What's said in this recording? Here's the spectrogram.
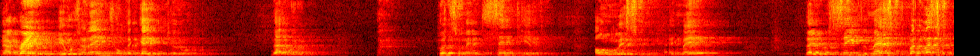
Now, granted, it was an angel that gave it to them that would put some incentive on listening. Amen. They receive the message. But listen,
